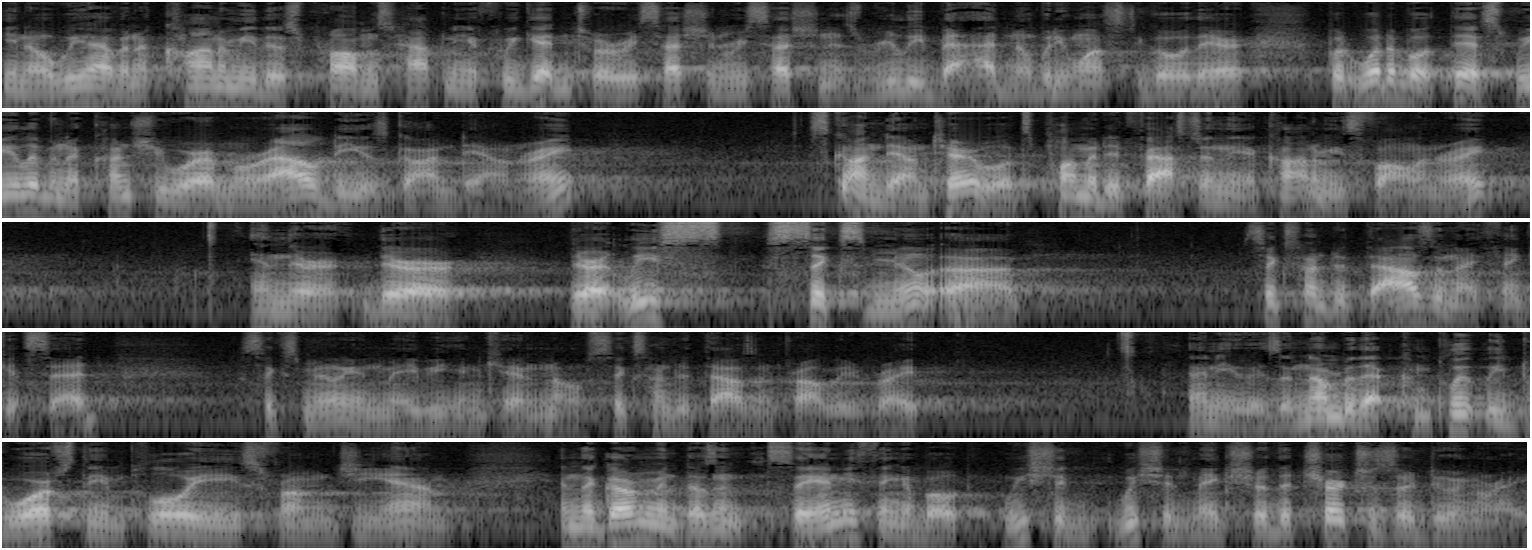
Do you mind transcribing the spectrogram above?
You know, we have an economy, there's problems happening. If we get into a recession, recession is really bad, nobody wants to go there. But what about this? We live in a country where our morality has gone down, right? It's gone down terrible. It's plummeted faster than the economy's fallen, right? And there, there, are, there are at least six mil, uh, 600,000, I think it said. Six million, maybe, in Canada. No, 600,000 probably, right? Anyways, a number that completely dwarfs the employees from GM. And the government doesn't say anything about we should, we should make sure the churches are doing right.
